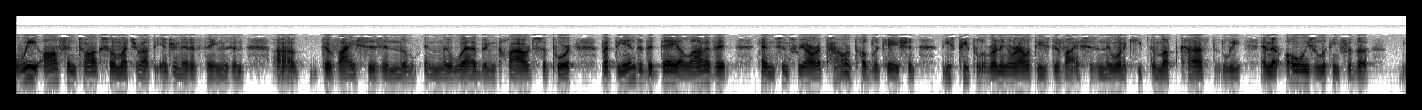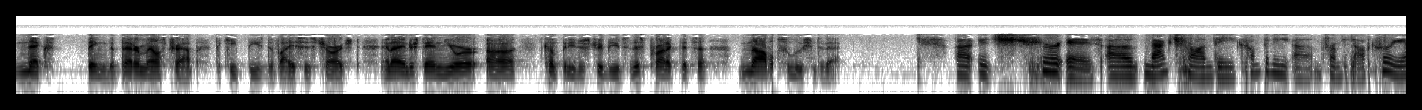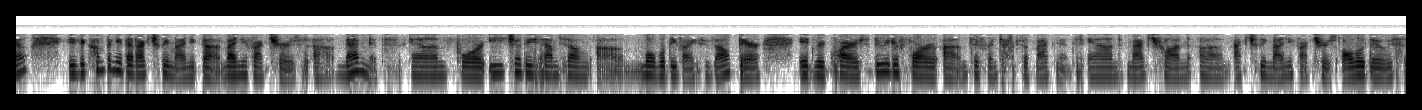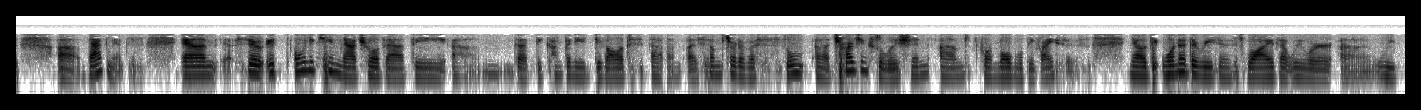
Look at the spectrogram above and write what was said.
we often talk so much about the Internet of Things and uh, devices in the in the web and cloud support, but at the end of the day, a lot of it, and since we are a power publication, these people are running around with these devices and they want to keep them up constantly, and they're always looking for the next thing, the better mousetrap to keep these devices charged. And I understand your uh, company distributes this product that's a novel solution to that. Uh, it sure is. Uh, Magtron, the company um, from South Korea, is a company that actually uh, manufactures uh, magnets. And for each of the Samsung um, mobile devices out there, it requires three to four um, different types of magnets. And Magtron um, actually manufactures all of those uh, magnets. And so it only came natural that the um, that the company develops um, some sort of a charging solution for mobile devices. Now, the one of the reasons why that we were uh, we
